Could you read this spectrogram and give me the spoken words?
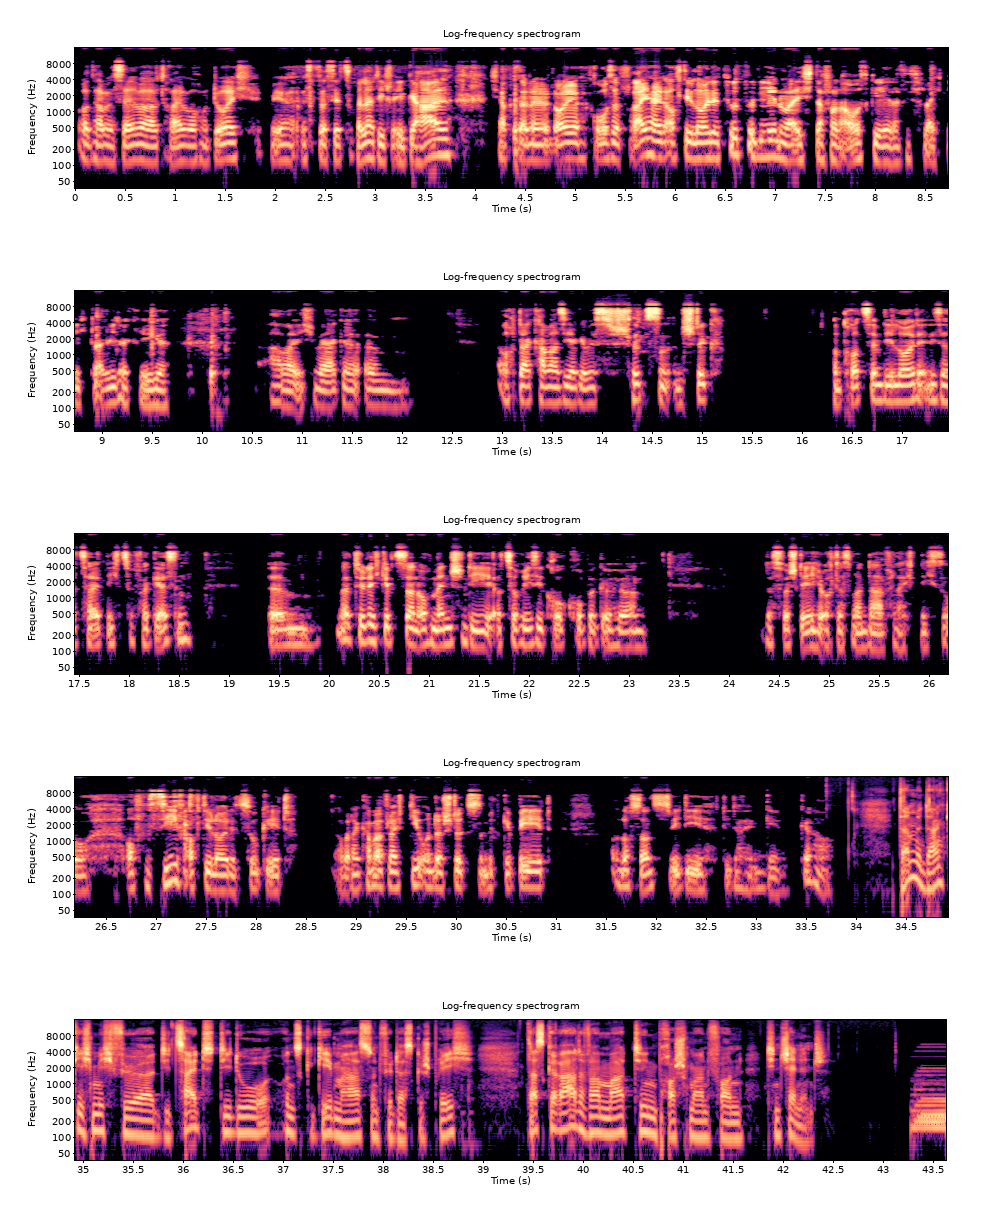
und habe es selber drei Wochen durch. Mir ist das jetzt relativ egal. Ich habe dann eine neue große Freiheit, auf die Leute zuzugehen, weil ich davon ausgehe, dass ich es vielleicht nicht gleich wieder kriege. Aber ich merke, ähm, auch da kann man sie ja gewiss schützen, ein Stück. Und trotzdem die Leute in dieser Zeit nicht zu vergessen. Ähm, natürlich gibt es dann auch Menschen, die zur Risikogruppe gehören. Das verstehe ich auch, dass man da vielleicht nicht so offensiv auf die Leute zugeht. Aber dann kann man vielleicht die unterstützen mit Gebet und noch sonst wie die, die da hingehen. Genau. Dann bedanke ich mich für die Zeit, die du uns gegeben hast und für das Gespräch. Das gerade war Martin Broschmann von Teen Challenge.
